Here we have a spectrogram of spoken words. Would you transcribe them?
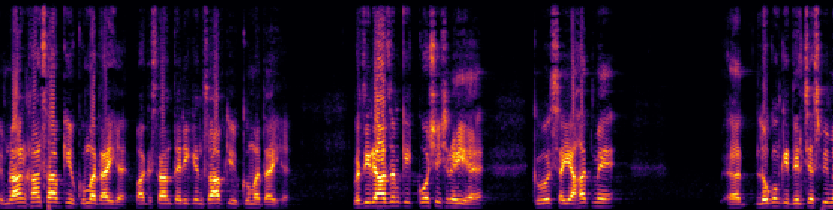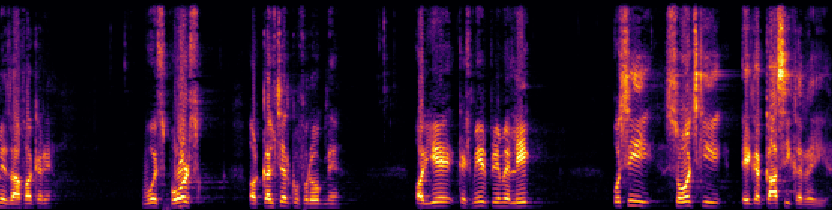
इमरान खान साहब की हुकूमत आई है, पाकिस्तान तहरीक इंसाफ की हुकूमत आई है वज़ी अजम की कोशिश रही है कि वो सयाहत में लोगों की दिलचस्पी में इजाफा करें, वो स्पोर्ट्स और कल्चर को फ़रोग दें। और ये कश्मीर प्रीमियर लीग उसी सोच की एक अक्कासी कर रही है।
